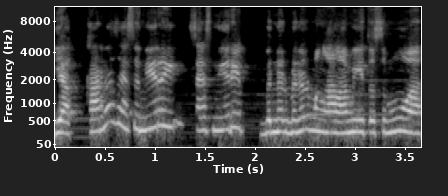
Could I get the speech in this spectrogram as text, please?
ya karena saya sendiri, saya sendiri benar-benar mengalami itu semua.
